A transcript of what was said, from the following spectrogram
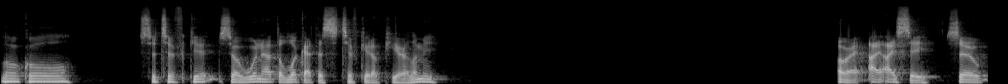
local certificate. So we're gonna have to look at the certificate up here. Let me. All right, I, I see. So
